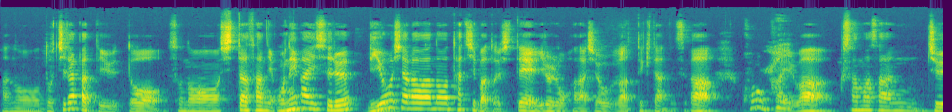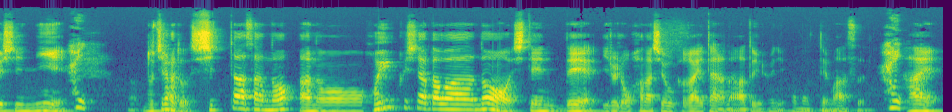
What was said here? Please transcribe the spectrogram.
あの、どちらかというと、その、シッターさんにお願いする利用者側の立場としていろいろお話を伺ってきたんですが、今回は草間さん中心に、はい。どちらかというと、シッターさんの、あの、保育者側の視点でいろいろお話を伺えたらなというふうに思ってます。はい。はい。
